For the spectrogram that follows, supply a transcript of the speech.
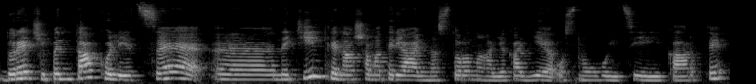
До речі, Пентаколі це е, не тільки наша матеріальна сторона, яка є основою цієї карти.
